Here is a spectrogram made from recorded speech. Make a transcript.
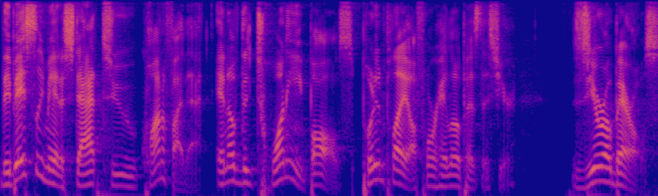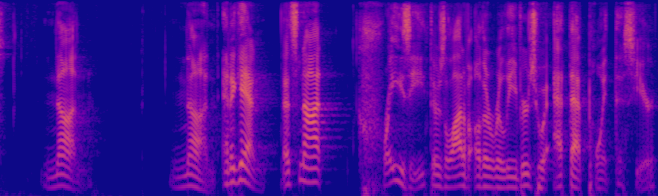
They basically made a stat to quantify that. And of the 20 balls put in play off Jorge Lopez this year, zero barrels, none. None. And again, that's not crazy. There's a lot of other relievers who are at that point this year.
